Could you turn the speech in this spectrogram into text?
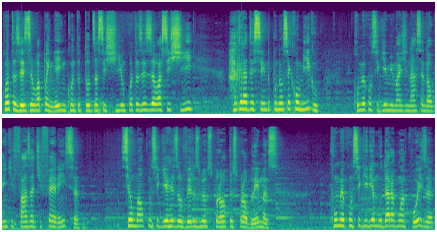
Quantas vezes eu apanhei enquanto todos assistiam? Quantas vezes eu assisti agradecendo por não ser comigo? Como eu conseguia me imaginar sendo alguém que faz a diferença? Se eu mal conseguia resolver os meus próprios problemas, como eu conseguiria mudar alguma coisa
